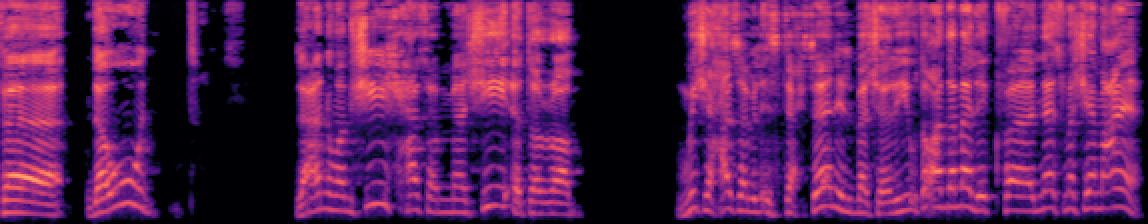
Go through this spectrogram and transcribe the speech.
فداود لأنه ما مشيش حسب مشيئة الرب مشي حسب الاستحسان البشري وطبعا ده ملك فالناس ماشية معاه.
